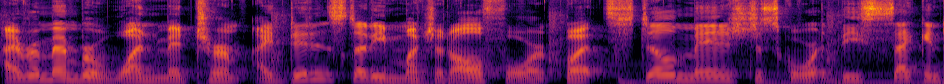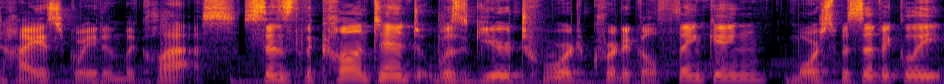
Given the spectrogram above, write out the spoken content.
I remember one midterm I didn't study much at all for, but still managed to score the second highest grade in the class. Since the content was geared toward critical thinking, more specifically,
